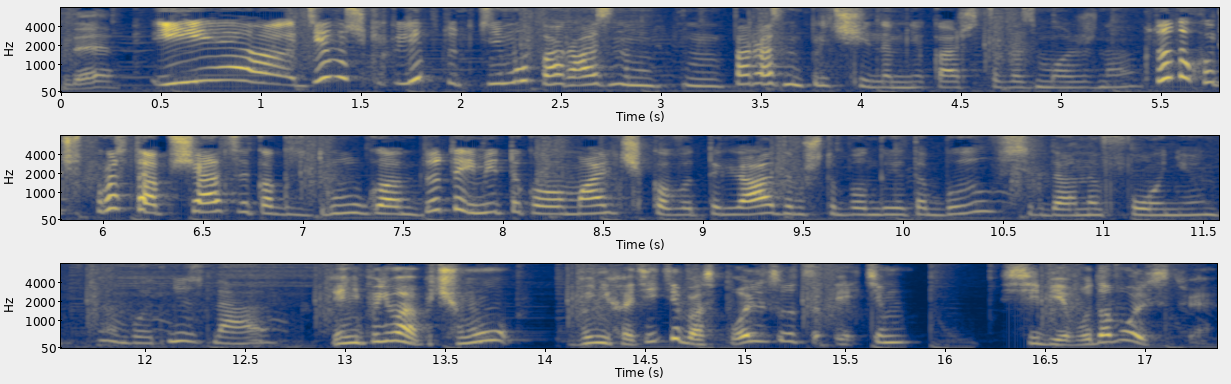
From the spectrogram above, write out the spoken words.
Да. И э, девочки липнут к нему по разным, по разным причинам, мне кажется, возможно. Кто-то хочет просто общаться как с другом, кто-то имеет такого мальчика вот рядом, чтобы он где-то был всегда на фоне. Вот, не знаю. Я не понимаю, почему вы не хотите воспользоваться этим себе в удовольствие?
